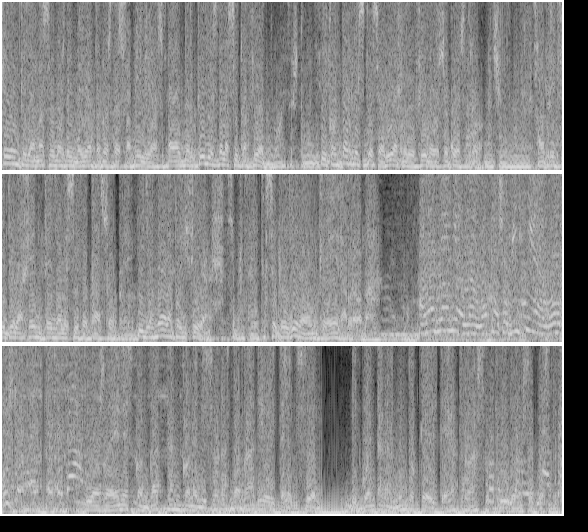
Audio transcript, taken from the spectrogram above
Dijeron que llamásemos de inmediato a nuestras familias para advertirles de la situación y contarles que se había producido el secuestro. Al principio la gente no les hizo caso y llamó a la policía. Se creyeron que era broma. Los rehenes contactan con emisoras de radio y televisión y cuentan al mundo que el teatro ha sufrido un secuestro.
